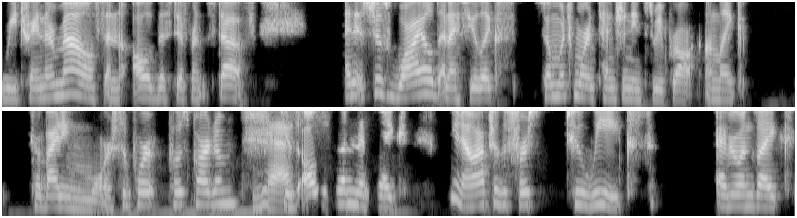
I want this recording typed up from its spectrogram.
retrain their mouth and all of this different stuff. And it's just wild. And I feel like so much more attention needs to be brought on like providing more support postpartum. Yes. Because all of a sudden it's like, you know, after the first two weeks, everyone's like,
